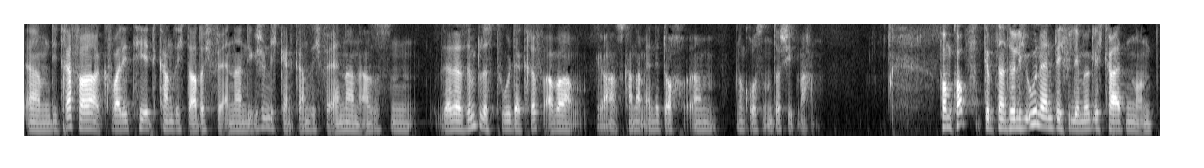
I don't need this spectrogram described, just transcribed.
Ähm, die Trefferqualität kann sich dadurch verändern, die Geschwindigkeit kann sich verändern. Also es ist ein sehr, sehr simples Tool, der Griff, aber ja, es kann am Ende doch ähm, einen großen Unterschied machen. Vom Kopf gibt es natürlich unendlich viele Möglichkeiten und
